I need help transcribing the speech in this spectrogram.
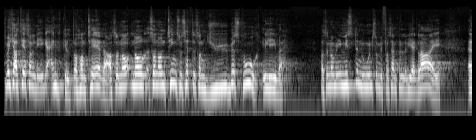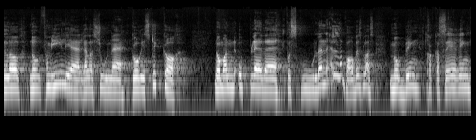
Som ikke alltid er sånn like enkelt å håndtere. Altså når, når, så noen ting som setter sånn dype spor i livet. Altså Når vi mister noen som vi, for eksempel, vi er glad i, eller når familierelasjoner går i stykker, når man opplever på skolen eller på arbeidsplass mobbing, trakassering,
